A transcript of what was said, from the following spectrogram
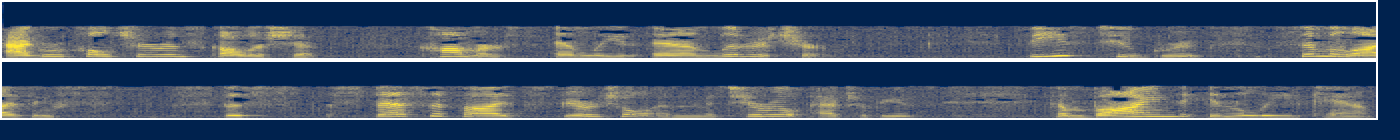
agriculture and scholarship, commerce and, lead, and literature. These two groups, symbolizing the specified spiritual and material attributes combined in the lead camp,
